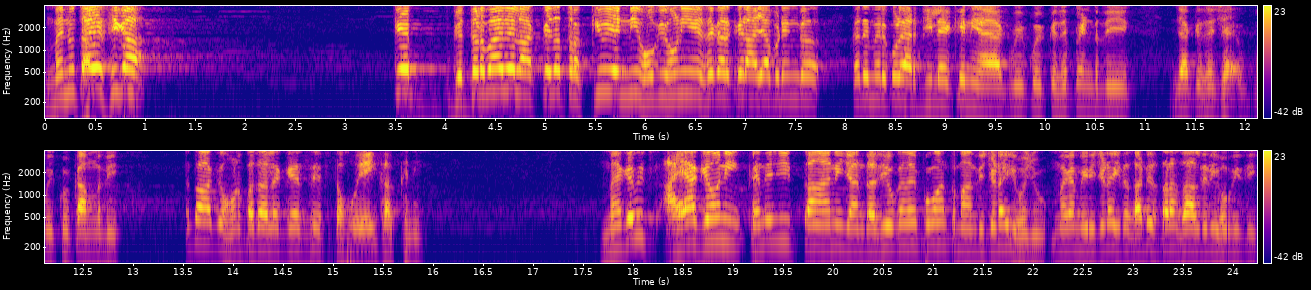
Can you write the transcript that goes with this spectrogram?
ਮੈਨੂੰ ਤਾਂ ਇਹ ਸੀਗਾ ਕਿ ਗਿੱਦੜਬਾਹ ਦੇ ਇਲਾਕੇ ਦਾ ਤਰੱਕੀ ਹੋਈ ਇੰਨੀ ਹੋ ਗਈ ਹੋਣੀ, ਇਸੇ ਕਰਕੇ ਰਾਜਾ ਬੜਿੰਗ ਕਦੇ ਮੇਰੇ ਕੋਲ ਅਰਜੀ ਲੈ ਕੇ ਨਹੀਂ ਆਇਆ ਕੋਈ ਕੋਈ ਕਿਸੇ ਪਿੰਡ ਦੀ ਜਾਂ ਕਿਸੇ ਕੋਈ ਕੋਈ ਕੰਮ ਦੀ। ਤਾਂ ਆ ਕੇ ਹੁਣ ਪਤਾ ਲੱਗਿਆ ਇੱਥੇ ਤਾਂ ਹੋਇਆ ਹੀ ਕੱਖ ਨਹੀਂ। ਮੈਂ ਕਿਹਾ ਵੀ ਆਇਆ ਕਿਉਂ ਨਹੀਂ? ਕਹਿੰਦੇ ਜੀ ਤਾਂ ਨਹੀਂ ਜਾਂਦਾ ਸੀ। ਉਹ ਕਹਿੰਦਾ ਭਗਵੰਤ ਮਾਨ ਦੀ ਚੜ੍ਹਾਈ ਹੋ ਜੂ। ਮੈਂ ਕਿਹਾ ਮੇਰੀ ਚੜ੍ਹਾਈ ਤਾਂ 17.5 ਸਾਲ ਦੀ ਹੋ ਗਈ ਸੀ।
